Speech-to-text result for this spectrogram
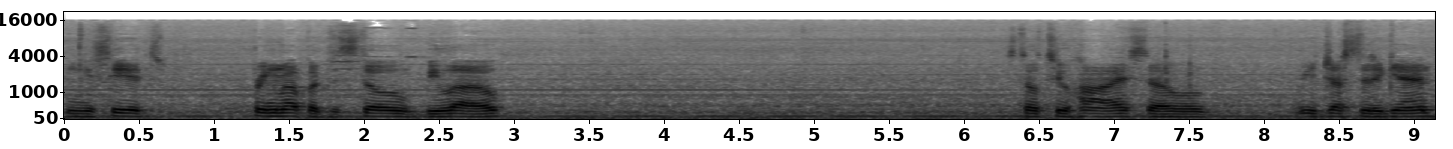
And you see it's bringing them up, but it's still below. Still too high, so we'll readjust it again.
